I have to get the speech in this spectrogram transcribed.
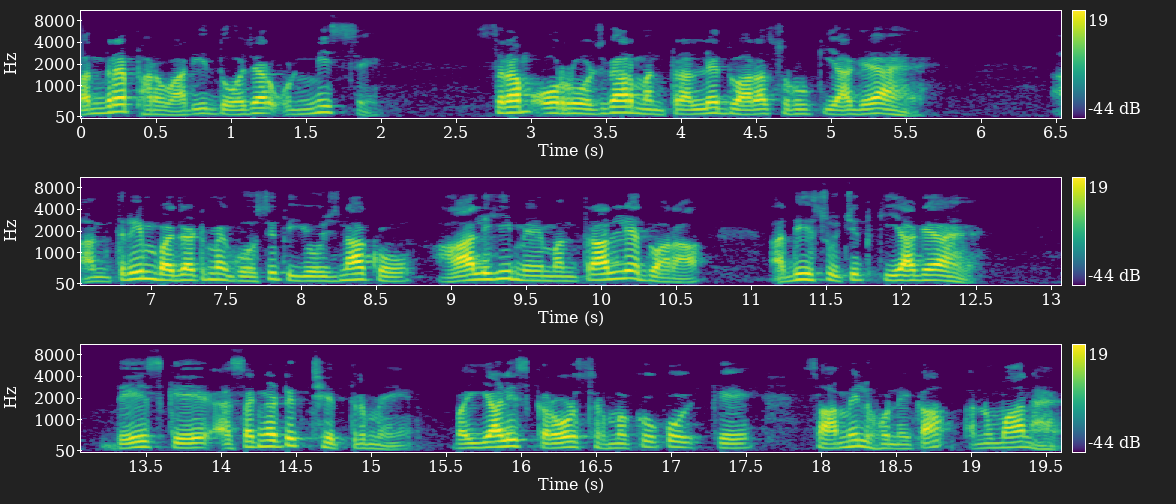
15 फरवरी 2019 से श्रम और रोज़गार मंत्रालय द्वारा शुरू किया गया है। अंतरिम बजट में घोषित योजना को हाल ही में मंत्रालय द्वारा अधिसूचित किया गया है। देश के असंगठित क्षेत्र में बयालीस करोड़ श्रमिकों को के शामिल होने का अनुमान है।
